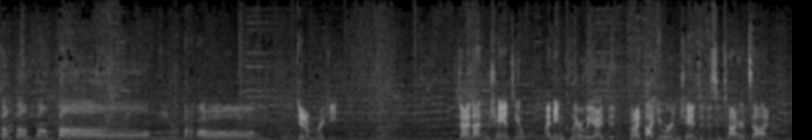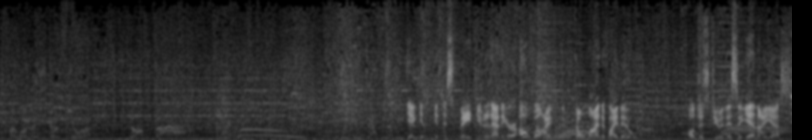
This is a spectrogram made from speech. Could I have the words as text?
Bum bum bum bum. Bum bum. Get him, Riki. Did I not enchant you? I mean, clearly I did, but I thought you were enchanted this entire time. Yeah, get, get this Faith unit out of here. Oh, well, I don't mind if I do. I'll just do this again, I guess.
